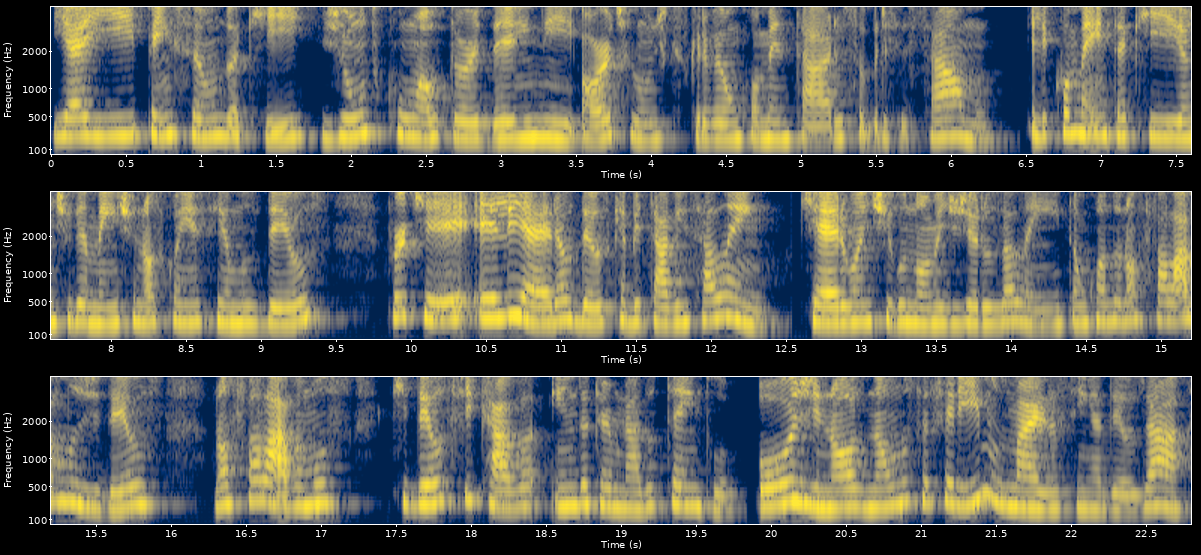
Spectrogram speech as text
E aí, pensando aqui, junto com o autor Danny Ortlund, que escreveu um comentário sobre esse salmo, ele comenta que antigamente nós conhecíamos Deus porque ele era o Deus que habitava em Salém, que era o antigo nome de Jerusalém. Então, quando nós falávamos de Deus, nós falávamos que Deus ficava em um determinado templo. Hoje nós não nos referimos mais assim a Deus. Ah,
